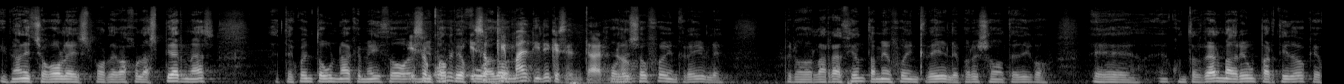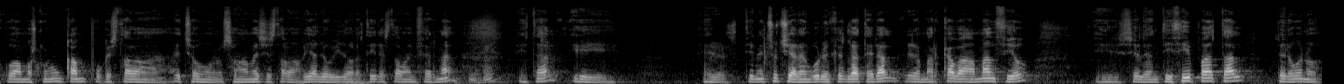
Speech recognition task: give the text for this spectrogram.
y me han hecho goles por debajo de las piernas. Te cuento una que me hizo Eso, mi propio eso jugador. qué mal tiene que sentar, Por ¿no? eso fue increíble. Pero la reacción también fue increíble, por eso te digo. eh, contra el Real Madrid, un partido que jugábamos con un campo que estaba hecho, un Samamés estaba, había llovido la tira, estaba infernal y tal. Y tiene Chuchi Aranguren, que es lateral, le marcaba a Mancio y se le anticipa tal, pero bueno,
